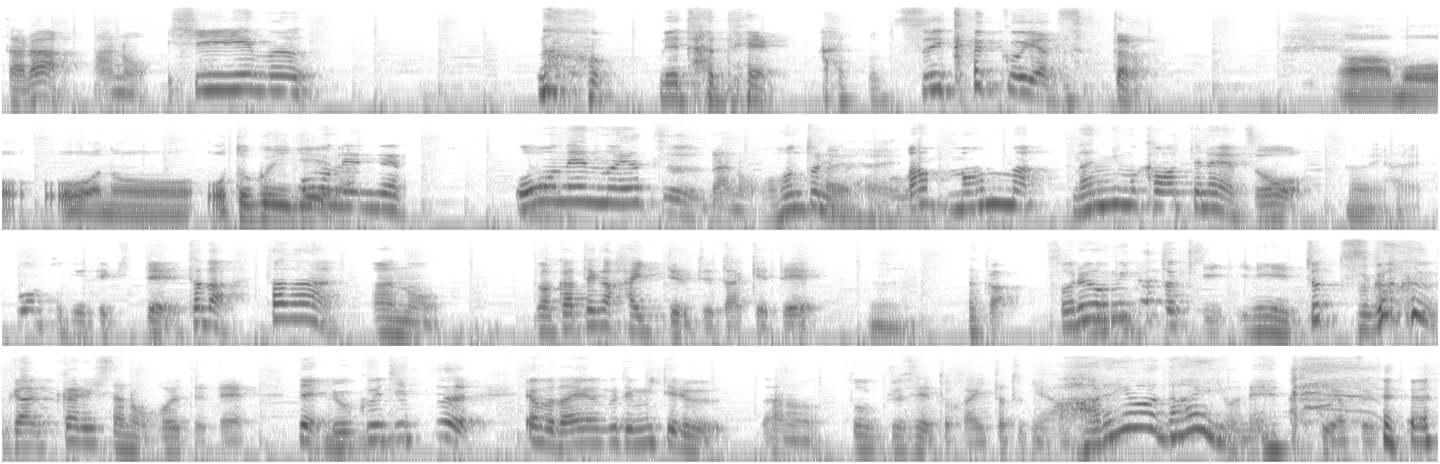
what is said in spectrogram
たらあの CM のネタであのスイカ食うやつだったの。ああもうおあのお得意芸だ往年のやつ。往年のやつなの。本当に、はいはい。ままんま何にも変わってないやつをはいはい、ポンと出てきてただただあの若手が入ってるってだけでうん、なんかそれを見た時にちょっとすごくがっかりしたのを覚えてて。で翌日やっぱ大学で見てるあの同級生とかいた時にあれはないよねってやっぱり。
